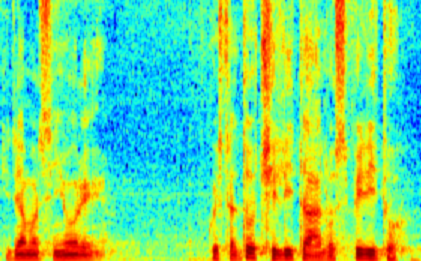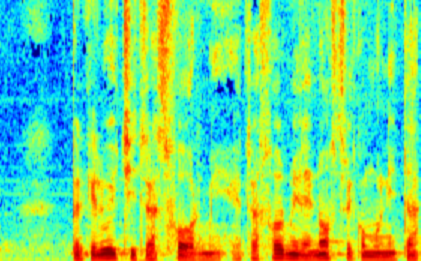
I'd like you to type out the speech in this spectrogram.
Chiediamo al Signore questa docilità allo Spirito perché Lui ci trasformi e trasformi le nostre comunità,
